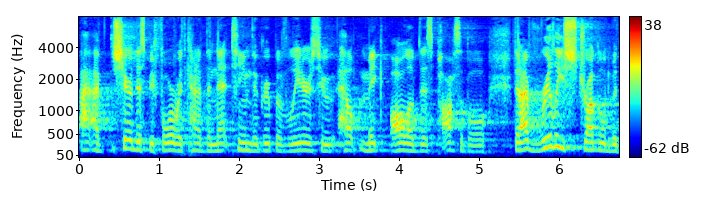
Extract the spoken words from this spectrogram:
have shared this before with kind of the net team, the group of leaders who help make all of this possible, that I've really struggled with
